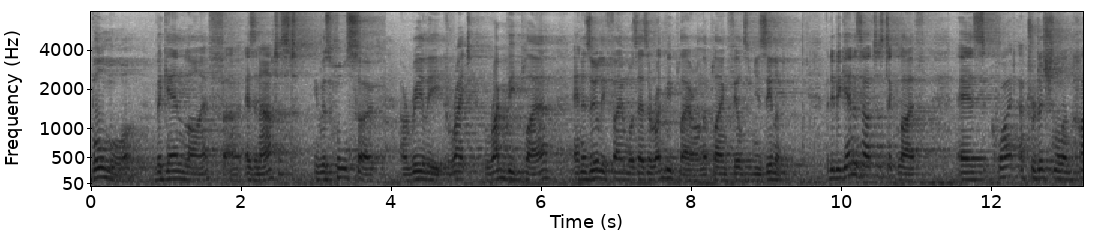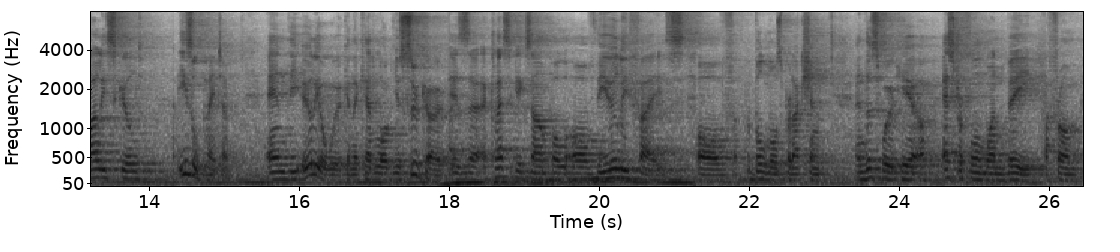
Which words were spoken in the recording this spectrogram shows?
Bullmore began life uh, as an artist. He was also a really great rugby player and his early fame was as a rugby player on the playing fields of New Zealand. But he began his artistic life as quite a traditional and highly skilled easel painter. And the earlier work in the catalogue, Yasuko, is a classic example of the early phase of Bullmore's production. And this work here, Astroform 1B from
